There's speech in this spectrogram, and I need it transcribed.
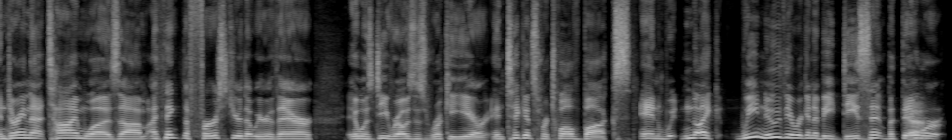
and during that time was um, I think the first year that we were there. It was D Rose's rookie year, and tickets were twelve bucks. And we, like we knew they were going to be decent, but they Yeah. were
